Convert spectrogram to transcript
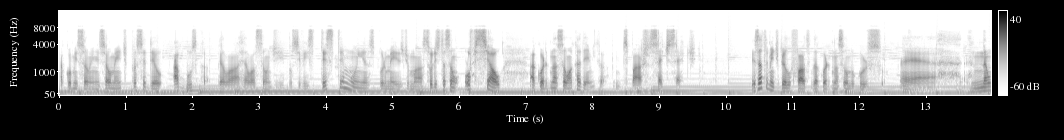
a comissão inicialmente procedeu à busca pela relação de possíveis testemunhas por meio de uma solicitação oficial à coordenação acadêmica, no despacho 77. Exatamente pelo fato da coordenação do curso é, não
